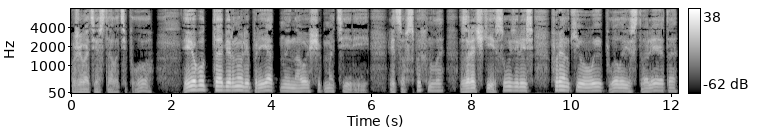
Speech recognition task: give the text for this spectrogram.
В животе стало тепло, ее будто обернули приятной на ощупь материей. Лицо вспыхнуло, зрачки сузились, Фрэнки выплыла из туалета,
